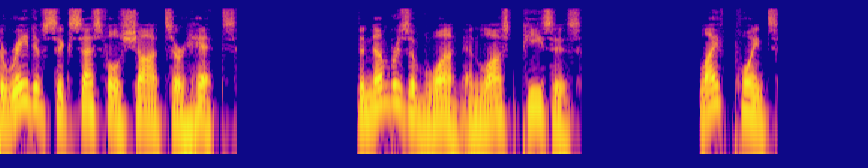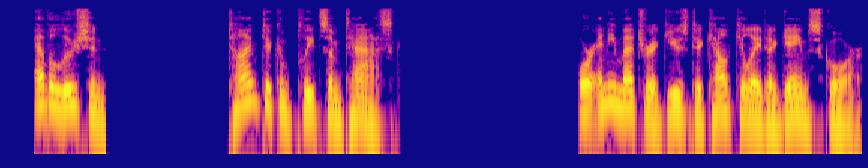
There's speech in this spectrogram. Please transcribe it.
the rate of successful shots or hits. The numbers of won and lost pieces. Life points. Evolution. Time to complete some task. Or any metric used to calculate a game score.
